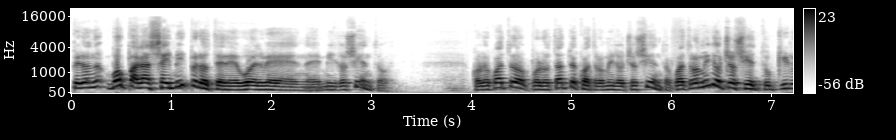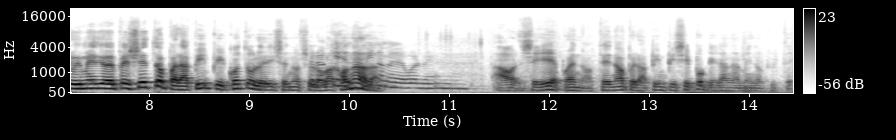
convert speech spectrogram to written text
Pero vos pagás seis mil, pero te devuelven eh, mil doscientos. Con lo cuatro, por lo tanto es 4.800. 4.800, un kilo y medio de pelleto, para Pimpi y Coto le dicen no se lo bajo nada. Ahora sí, bueno, usted no, pero a Pimpi sí porque gana menos que usted.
